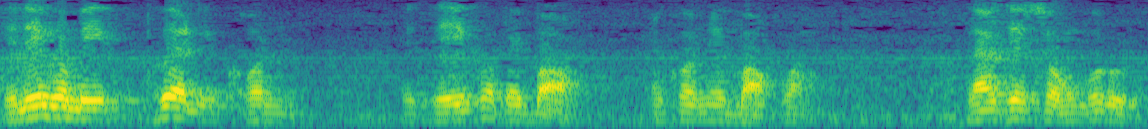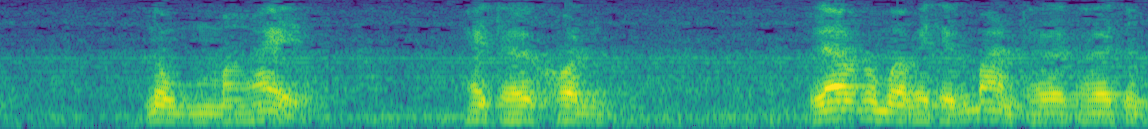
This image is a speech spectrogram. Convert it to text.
ทีนี้ก็มีเพื่อนอีกคนเศรษฐีก็ไปบอกไอ้คนนี้บอกว่าแล้วจะส่งบุรุษหนุ่มมาให้ให้เธอคน แล้วก็เมื่อไปถึงบ้านเธอ เธอจึง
